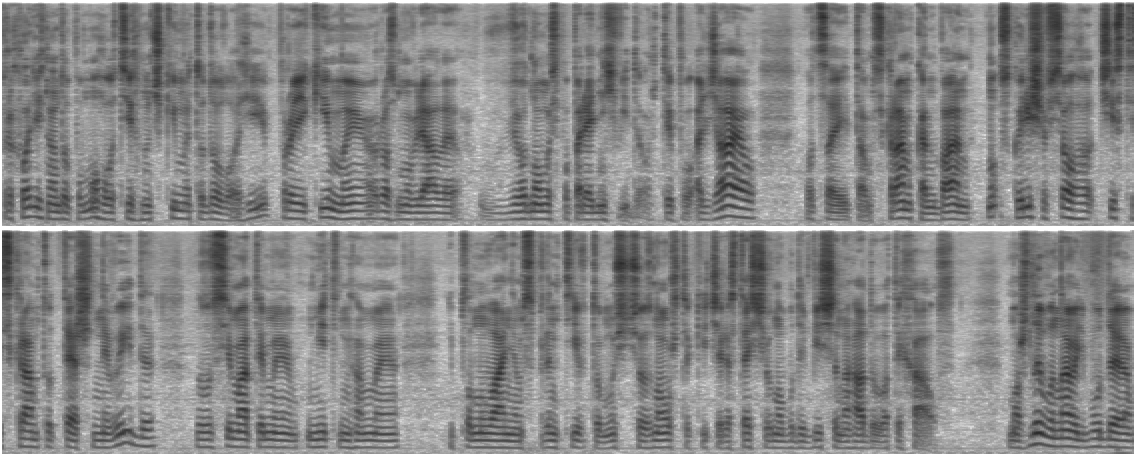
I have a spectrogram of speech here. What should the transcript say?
приходять на допомогу ці гнучкі методології, про які ми розмовляли в одному з попередніх відео, типу Agile, оцей там Scrum, Kanban. Ну, скоріше всього, чистий Scrum тут теж не вийде з усіма тими мітингами і плануванням спринтів, тому що знову ж таки через те, що воно буде більше нагадувати хаос. Можливо, навіть буде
